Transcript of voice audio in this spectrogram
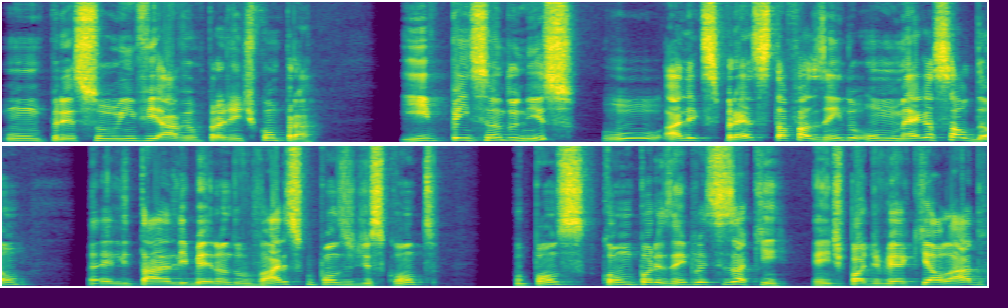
um preço inviável para a gente comprar. E pensando nisso, o AliExpress está fazendo um mega saldão. Ele está liberando vários cupons de desconto, cupons como, por exemplo, esses aqui. A gente pode ver aqui ao lado,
